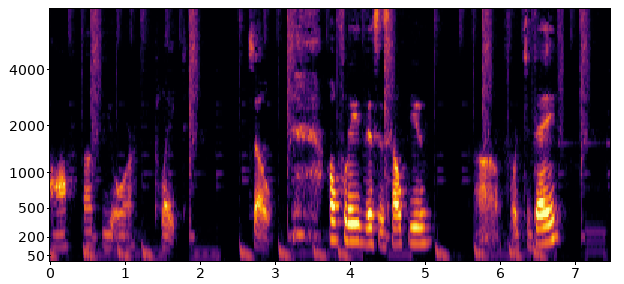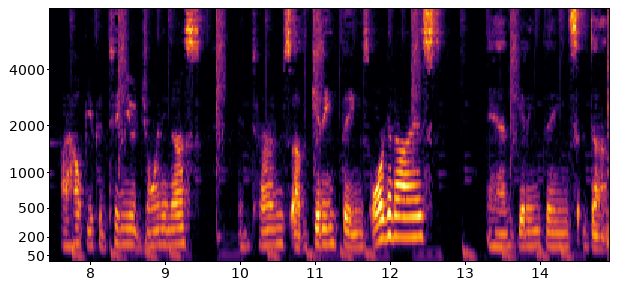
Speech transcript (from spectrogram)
off of your plate. So, hopefully, this has helped you uh, for today. I hope you continue joining us in terms of getting things organized and getting things done.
